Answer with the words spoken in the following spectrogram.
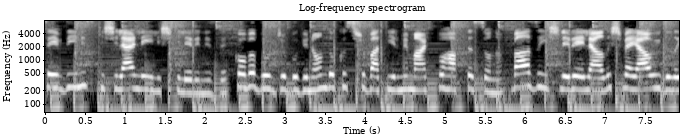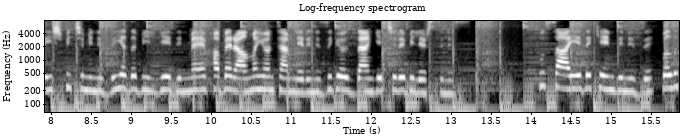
sevdiğiniz kişilerle ilişkilerinizi, Kova burcu bugün 19 Şubat 20 Mart bu hafta sonu, bazı işleri ele alış veya uygulayış biçiminizi ya da bilgi edinme ev haber alma yöntemlerinizi gözden geçirebilirsiniz. Bu sayede kendinizi, balık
